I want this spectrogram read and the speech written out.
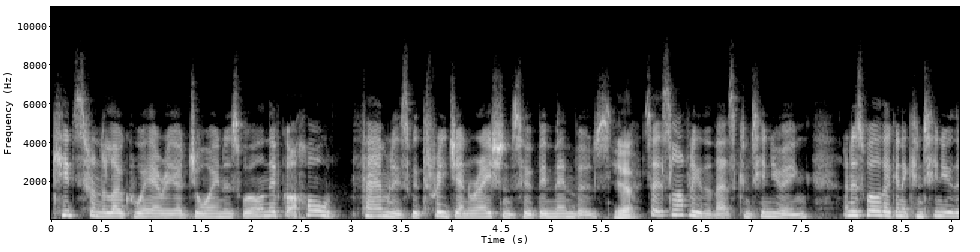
kids from the local area join as well, and they've got whole families with three generations who've been members. Yeah. So it's lovely that that's continuing, and as well, they're going to continue the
